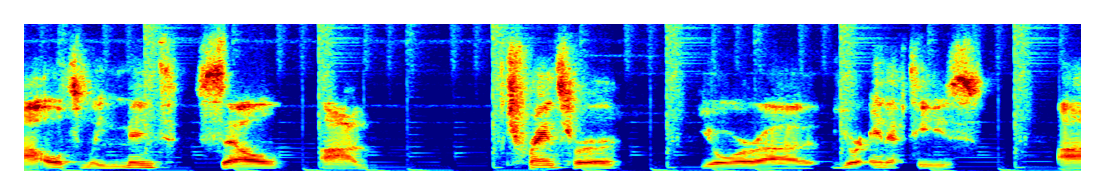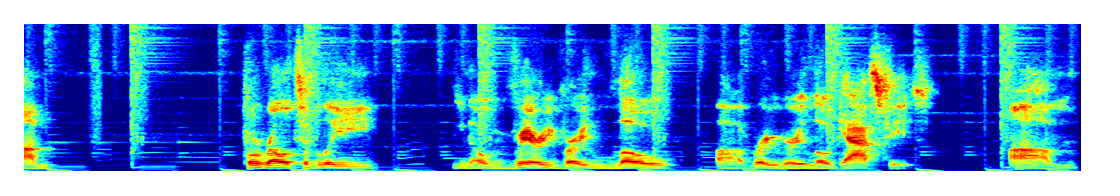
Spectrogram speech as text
uh, ultimately mint, sell, uh, transfer your uh, your NFTs um, for relatively, you know, very very low, uh, very very low gas fees. Um,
